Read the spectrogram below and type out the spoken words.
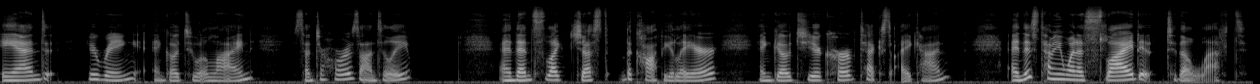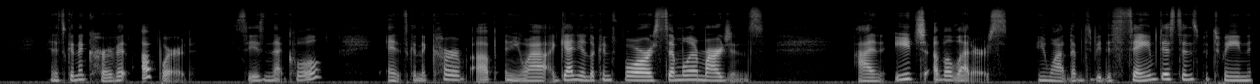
and your ring and go to align, center horizontally. And then select just the coffee layer and go to your curved text icon. And this time you want to slide it to the left and it's going to curve it upward. See, isn't that cool? And it's going to curve up. And you want, again, you're looking for similar margins on each of the letters. You want them to be the same distance between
